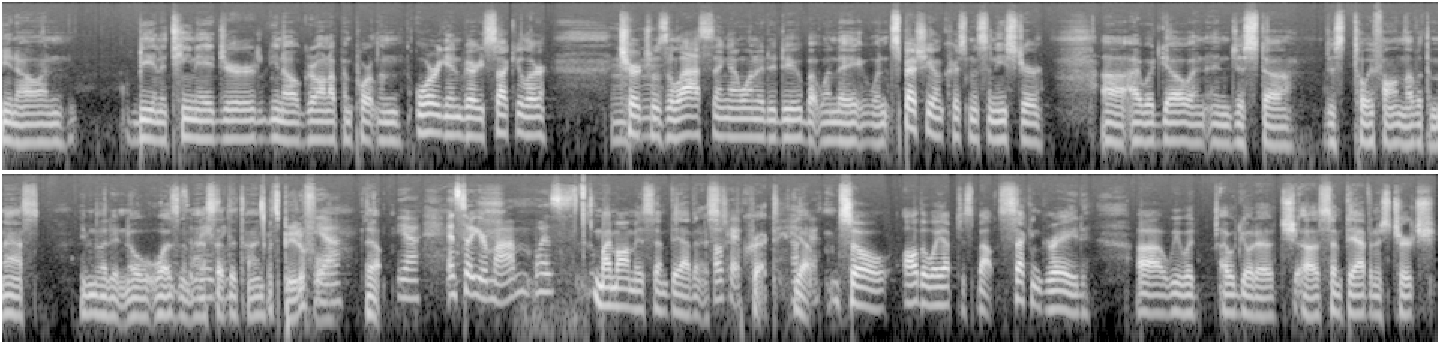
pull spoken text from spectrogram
you know, and being a teenager, you know, growing up in Portland, Oregon, very secular. Church was the last thing I wanted to do, but when they, when especially on Christmas and Easter, uh, I would go and, and just uh, just totally fall in love with the mass, even though I didn't know it was the That's mass at amazing. the time. It's beautiful. Yeah. Yeah. Yeah. And so your mom was My mom is Seventh Day Adventist. Okay. Correct. Okay. Yeah. So all the way up to about second grade, uh, we would I would go to ch- uh, Seventh Day Adventist church.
